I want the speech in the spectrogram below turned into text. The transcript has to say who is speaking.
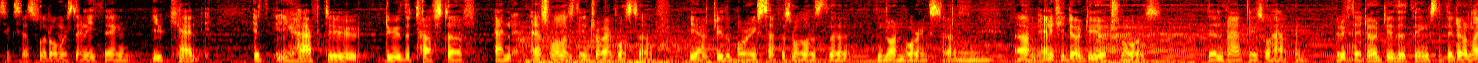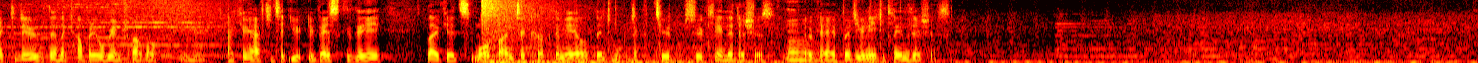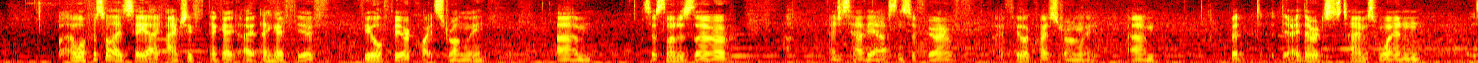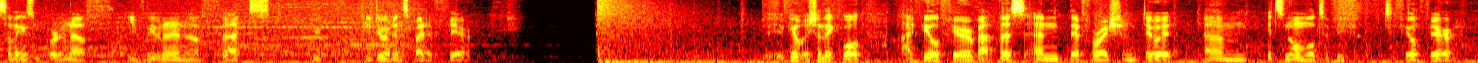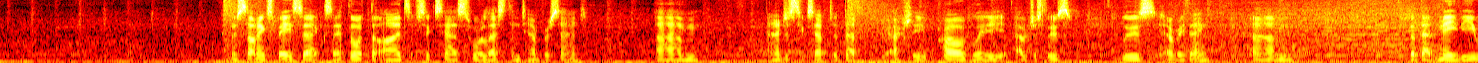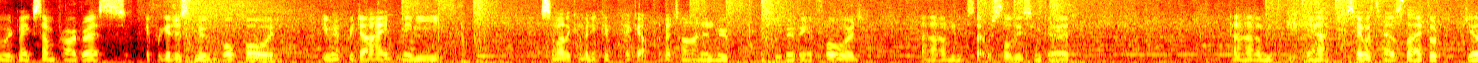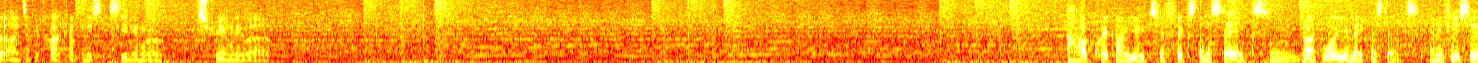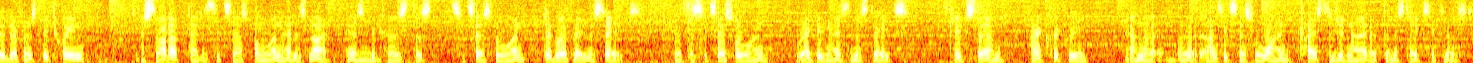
Speaker 1: successful at almost anything, you can't, it, you have to do the tough stuff and as well as the enjoyable stuff. You have to do the boring stuff as well as the non-boring stuff. Um, and if you don't do your chores, then bad things will happen. But if they don't do the things that they don't like to do, then the company will be in trouble. Like you have to, t- you, you basically, like it's more fun to cook the meal than to, to, to, to clean the dishes. Okay, but you need to clean the dishes.
Speaker 2: Well, first of all, I'd say I actually think I, I think I fear, feel fear quite strongly. Um, so it's not as though I just have the absence of fear. I, I feel it quite strongly. Um, but there, are just times when something is important enough, you believe in it enough that you, you do it in spite of fear. People should think, well, I feel fear about this, and therefore I shouldn't do it. Um, it's normal to be to feel fear. When starting SpaceX, I thought the odds of success were less than 10%. Um, and I just accepted that actually probably I would just lose lose everything. Um, but that maybe would make some progress if we could just move the ball forward, even if we died, maybe some other company could pick up the baton and move keep moving it forward. Um, so that would still do some good. Um, yeah, same with Tesla. I thought you know, the odds of a car company succeeding were extremely low.
Speaker 1: how quick are you to fix the mistakes, hmm. not will you make mistakes. And if you see the difference between a startup that is successful and one that is not, and it's hmm. because the successful one, they both made mistakes, but the successful one recognized the mistakes, fixed them very quickly, and the, the unsuccessful one tries to deny that the mistakes exist.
